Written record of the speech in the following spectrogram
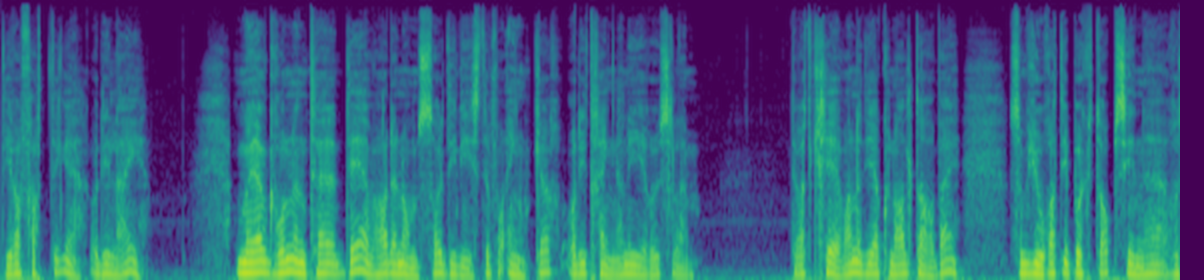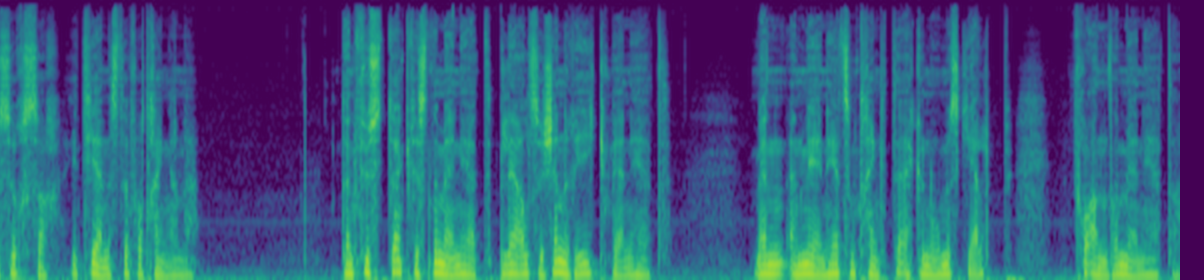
De var fattige, og de lei. Og Mye av grunnen til det var den omsorg de viste for enker og de trengende i Jerusalem. Det var et krevende diakonalt arbeid som gjorde at de brukte opp sine ressurser i tjeneste for trengende. Den første kristne menighet ble altså ikke en rik menighet, men en menighet som trengte økonomisk hjelp fra andre menigheter.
